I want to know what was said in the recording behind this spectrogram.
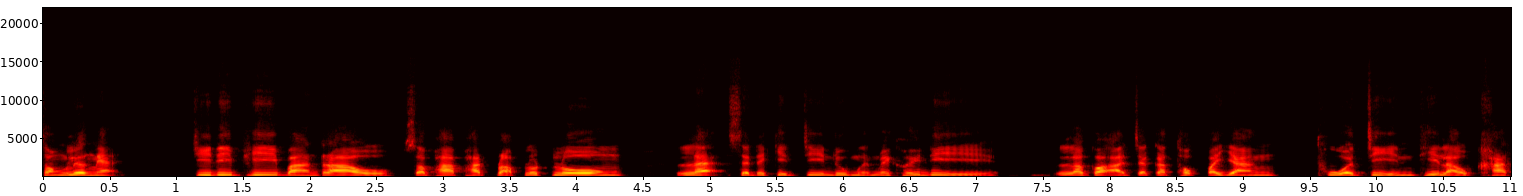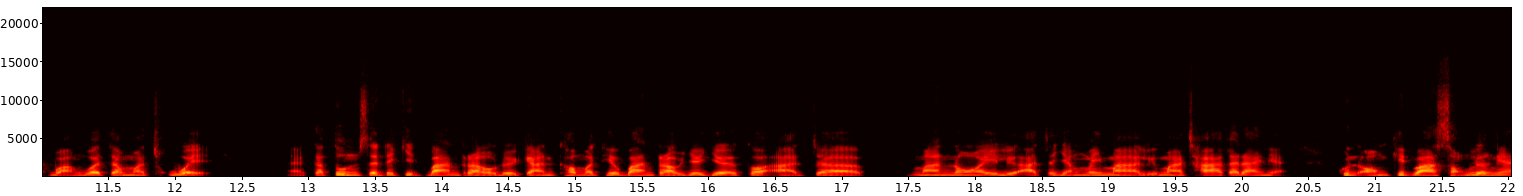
สองเรื่องนี้ GDP บ้านเราสภาพัฒน์ปรับลดลง และเศรษฐกิจจีนดูเหมือนไม่ค่อยดี แล้วก็อาจจะกระทบไปยังทัวร์จีนที่เราคาดหวังว่าจะมาช่วย กระตุ้นเศรษฐกิจบ้านเรา โดยการเข้ามาเที่ยวบ้านเราเยอะ ๆ ก็อาจจะมาน้อย หรืออาจจะยังไม่มาหรือมาช้าก็ได้เนี่ย คุณอ๋องคิดว่า 2 เรื่องนี้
